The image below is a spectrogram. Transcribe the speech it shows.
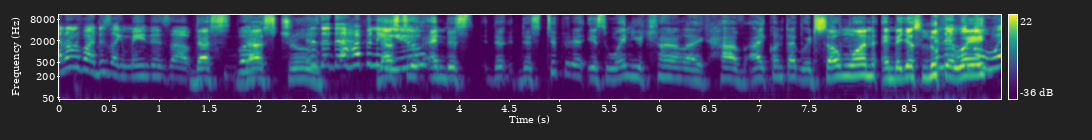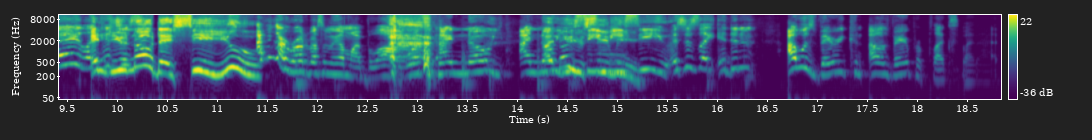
I don't know if I just like made this up. That's that's true. Is that that happened to That's you? true. And the, s- the the stupid is when you try to like have eye contact with someone and they just look and they away. look away. Like and you just- know they see you. I think I wrote about something on my blog where like I know I know, I know you, you see, see me, me. see you. It's just like it didn't. I was very con- I was very perplexed by that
